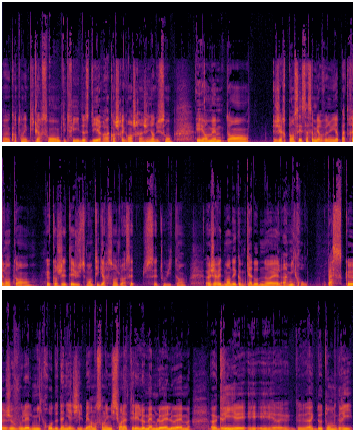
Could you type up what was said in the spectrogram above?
euh, quand on est petit garçon ou petite fille, de se dire Ah, quand je serai grand, je serai ingénieur du son. Et en même temps, j'ai repensé, ça, ça m'est revenu il n'y a pas très longtemps, que quand j'étais justement petit garçon, je vois 7, 7 ou 8 ans, euh, j'avais demandé comme cadeau de Noël un micro parce que je voulais le micro de Daniel Gilbert dans son émission à la télé, le même, le LEM euh, gris et, euh, avec deux tons de gris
